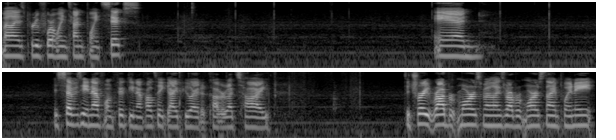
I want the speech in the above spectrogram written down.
My line is Purdue Fort Wayne ten point six. and it's 17 F, 150 and F. I'll take IPY to cover. That's high. Detroit, Robert Morris. My line's Robert Morris, 9.8.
